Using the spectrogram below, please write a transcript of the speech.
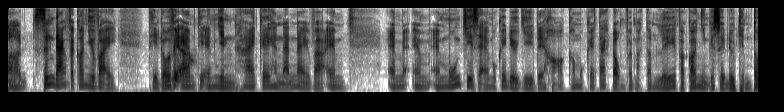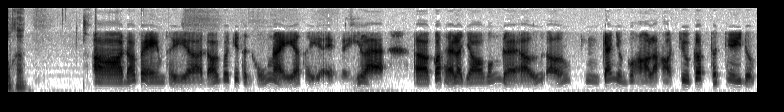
uh, xứng đáng phải có như vậy. Thì đối với Dạ. em thì em nhìn hai cái hình ảnh này và em em em em muốn chia sẻ một cái điều gì để họ có một cái tác động về mặt tâm lý và có những cái sự điều chỉnh tốt hơn. À, đối với em thì ờ, đối với cái tình huống này á, thì em nghĩ là à, có thể là do vấn đề ở ở cá nhân của họ là họ chưa có thích nghi được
